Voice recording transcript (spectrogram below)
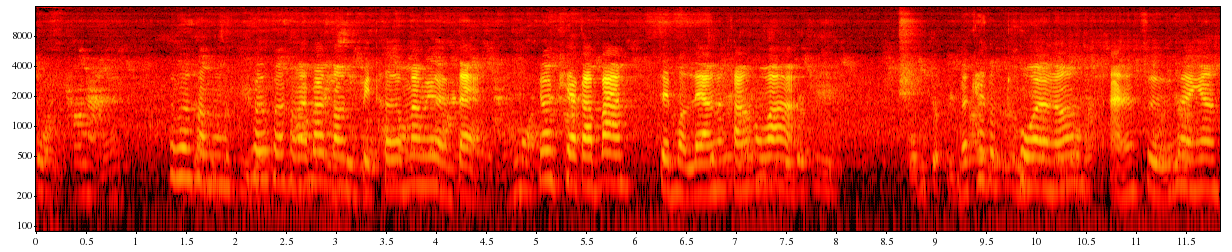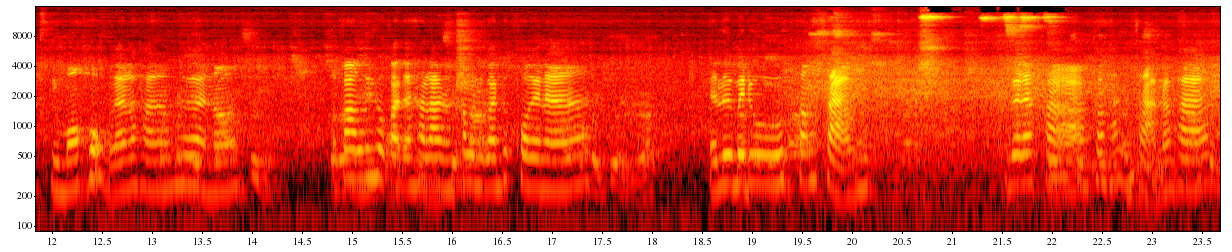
ด่วนเท่านั้นเพื่อนๆทำเพื่อนๆทำไมบ้านตอนปิดเทอมมากไม่เหลือแต่ทั้งหมดยอดเคลียร์การบ้านเสร็จหมดแล้วนะคะ เพราะว่าผมจะปิดเหลือแค่ทบทวนเนาะอ่านหนังสืออะไรเงี้ยอยู่ม .6 แล้วนะคะเพื่อนเนาะแล้วก็รีบโอกาสจะทาราเข้าไปดูกันทุกคนเลยนะไปช่วยเหลืออย่าลืมไปดูช่องสามด้วยนะคะช่องสามสามนะคะปี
